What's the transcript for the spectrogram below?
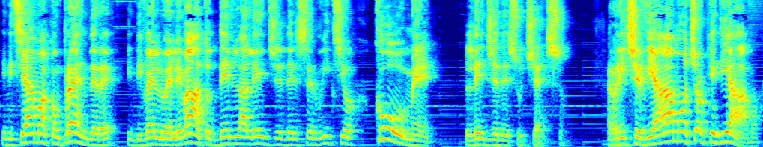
Iniziamo a comprendere il livello elevato della legge del servizio come legge del successo. Riceviamo ciò che diamo.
